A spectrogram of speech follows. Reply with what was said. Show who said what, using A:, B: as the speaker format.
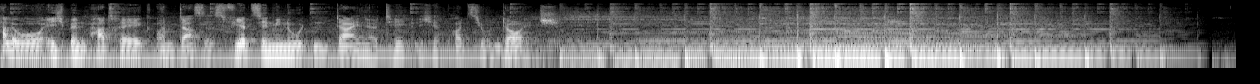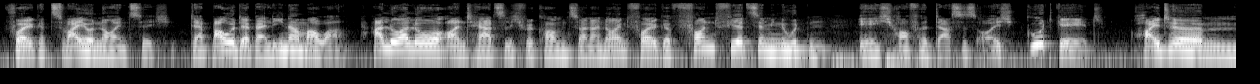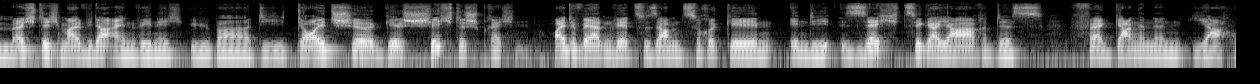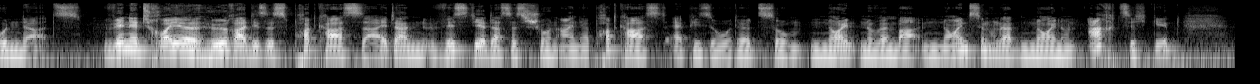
A: Hallo, ich bin Patrick und das ist 14 Minuten deine tägliche Portion Deutsch. Folge 92 Der Bau der Berliner Mauer. Hallo, hallo und herzlich willkommen zu einer neuen Folge von 14 Minuten. Ich hoffe, dass es euch gut geht. Heute möchte ich mal wieder ein wenig über die deutsche Geschichte sprechen. Heute werden wir zusammen zurückgehen in die 60er Jahre des vergangenen Jahrhunderts. Wenn ihr treue Hörer dieses Podcasts seid, dann wisst ihr, dass es schon eine Podcast-Episode zum 9. November 1989 gibt.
